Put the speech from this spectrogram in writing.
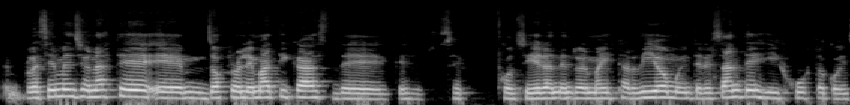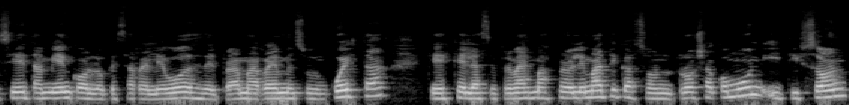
Recién mencionaste em, dos problemáticas de, que se consideran dentro del maíz tardío muy interesantes y justo coincide también con lo que se relevó desde el programa REM en su encuesta, que es que las enfermedades más problemáticas son roya común y tizón,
